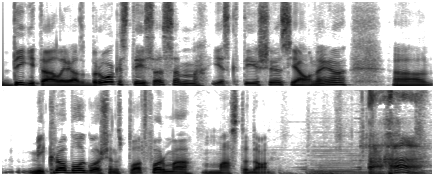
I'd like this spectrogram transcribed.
digitālajās brokastīs. Esam ieskatījušies jaunajā uh, mikroblogošanas platformā Mastodon. Aha!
